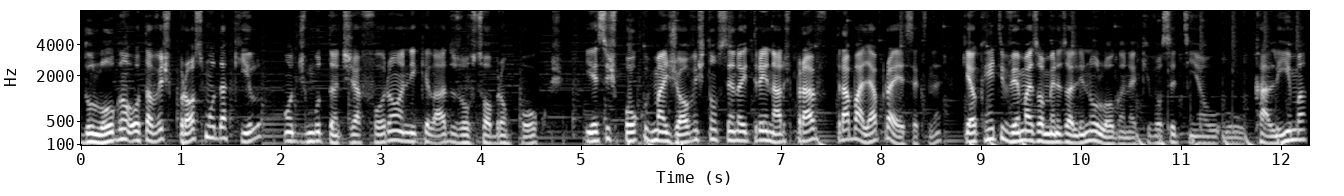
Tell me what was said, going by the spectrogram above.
do Logan, ou talvez próximo daquilo, onde os mutantes já foram aniquilados ou sobram poucos. E esses poucos mais jovens estão sendo aí treinados pra trabalhar pra Essex, né? Que é o que a gente vê mais ou menos ali no Logan, né? Que você tinha o, o Kalima,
